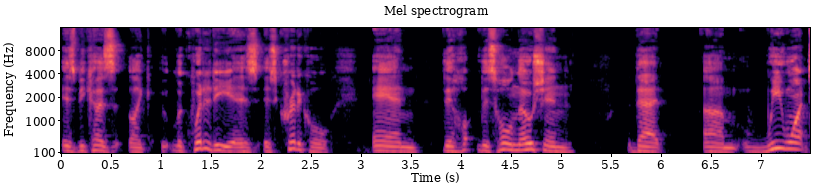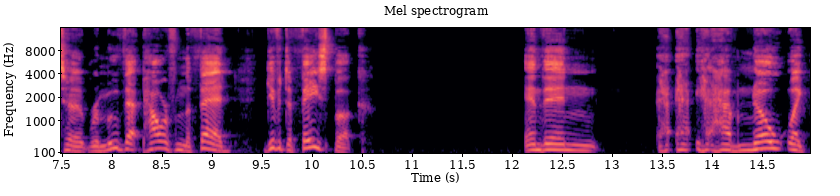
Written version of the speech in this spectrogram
is because like liquidity is is critical, and the this whole notion that um, we want to remove that power from the Fed, give it to Facebook, and then ha- have no like.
